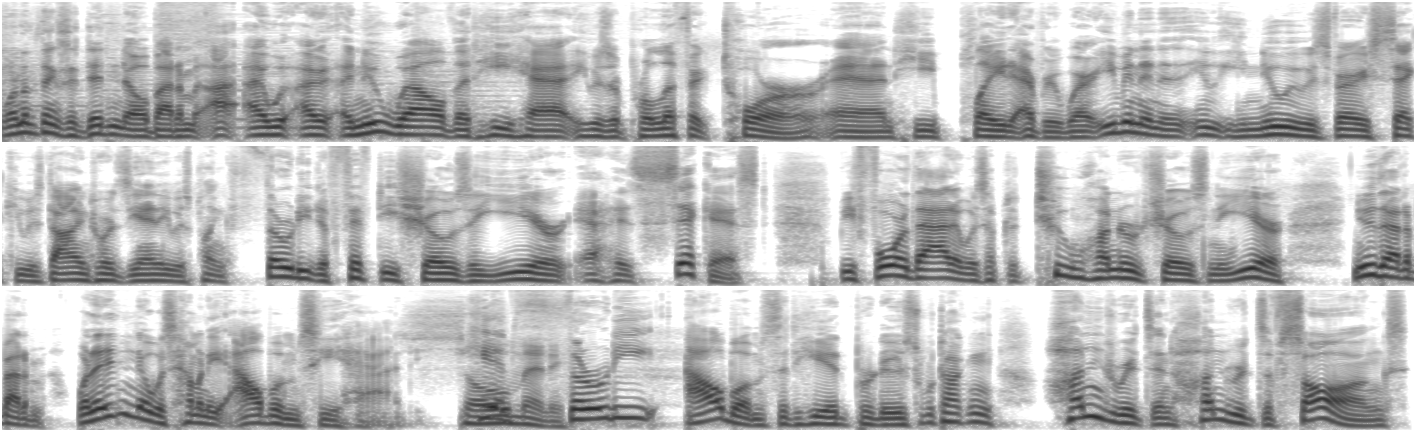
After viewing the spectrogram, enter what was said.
One of the things I didn't know about him, I, I, I knew well that he had he was a prolific tourer and he played everywhere. Even in he knew he was very sick. He was dying towards the end. He was playing thirty to fifty shows a year at his sickest. Before that, it was up to two hundred shows in a year. Knew that about him. What I didn't know was how many albums he had. So he had many. thirty albums that he had produced. We're talking hundreds and hundreds of songs.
